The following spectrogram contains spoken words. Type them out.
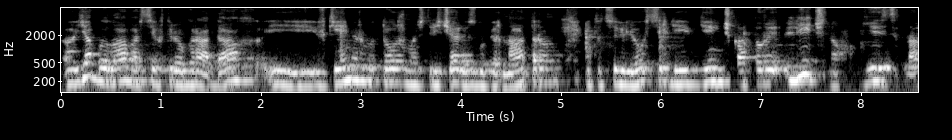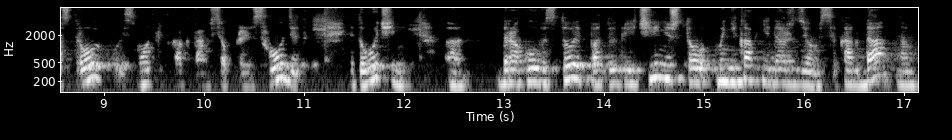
Э, я была во всех трех городах, и в Кемерово тоже мы встречались с губернатором. Это Цивилев Сергей Евгеньевич, который лично ездит на стройку и смотрит, как там все происходит. Это очень дорогого стоит по той причине, что мы никак не дождемся, когда нам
